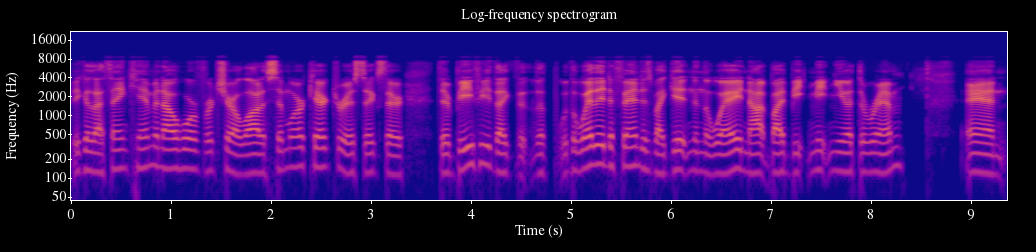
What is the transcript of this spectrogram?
because I think him and Al Horford share a lot of similar characteristics. They're they're beefy, like the the, the way they defend is by getting in the way, not by be- meeting you at the rim. And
